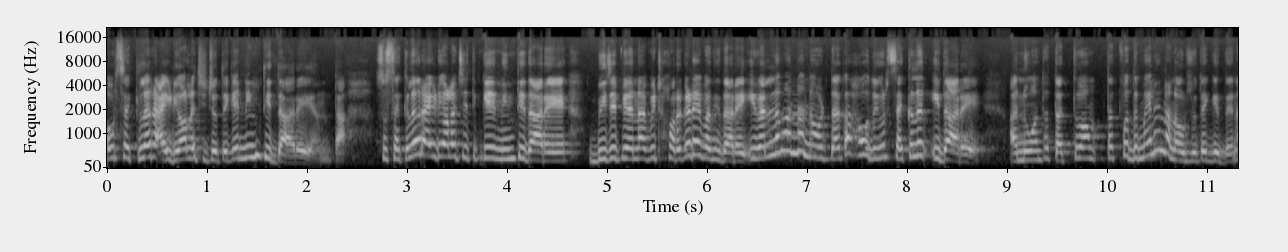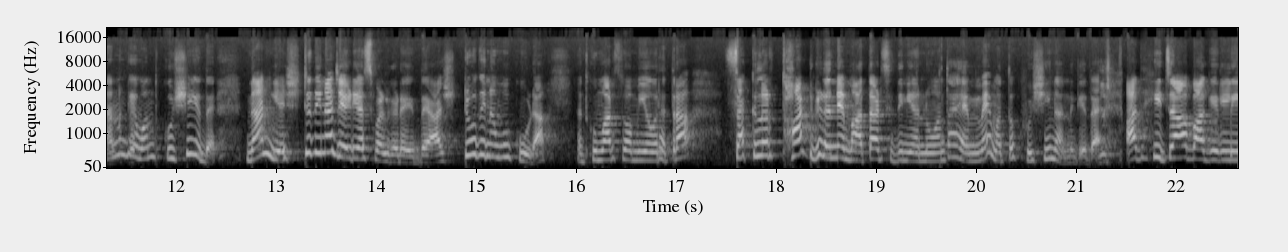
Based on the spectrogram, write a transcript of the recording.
ಅವ್ರು ಸೆಕ್ಯುಲರ್ ಐಡಿಯಾಲಜಿ ಜೊತೆಗೆ ನಿಂತಿದ್ದಾರೆ ಅಂತ. ಸೊ ಸೆಕ್ಯುಲರ್ ಐಡಿಯಾಲಜಿಗೆ ನಿಂತಿದ್ದಾರೆ, ಬಿಜೆಪಿಯನ್ನ ಬಿಟ್ಟು ಹೊರಗಡೆ ಬಂದಿದ್ದಾರೆ, ಇವೆಲ್ಲವನ್ನ ನೋಡಿದಾಗ ಹೌದು, ಇವ್ರು ಸೆಕ್ಯುಲರ್ ಇದ್ದಾರೆ ಅನ್ನುವಂಥ ತತ್ವ, ತತ್ವದ ಮೇಲೆ ನಾನು ಅವ್ರ ಜೊತೆಗಿದ್ದೆ ನನಗೆ ಒಂದು ಖುಷಿ ಇದೆ. ನಾನು ಎಷ್ಟು ದಿನ ಜೆ ಡಿ ಎಸ್ ಒಳಗಡೆ ಇದ್ದೆ, ಅಷ್ಟು ದಿನವೂ ಕೂಡ ಕುಮಾರಸ್ವಾಮಿ ಅವ್ರ ಹತ್ರ ಸೆಕ್ಯುಲರ್ ಥಾಟ್ಗಳನ್ನೇ ಮಾತಾಡ್ಸಿದೀನಿ ಅನ್ನುವಂತ ಹೆಮ್ಮೆ ಮತ್ತು ಖುಷಿ ನನಗಿದೆ. ಅದು ಹಿಜಾಬ್ ಆಗಿರ್ಲಿ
